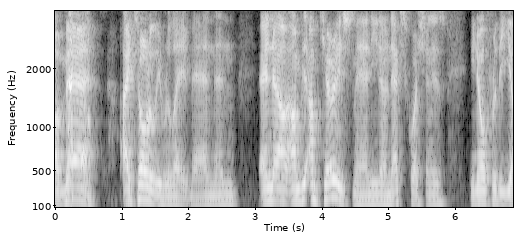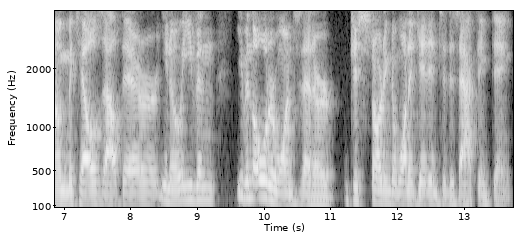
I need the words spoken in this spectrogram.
oh man, I totally relate, man. And and uh, I'm I'm curious, man. You know, next question is, you know, for the young McKells out there, you know, even even the older ones that are just starting to want to get into this acting thing.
